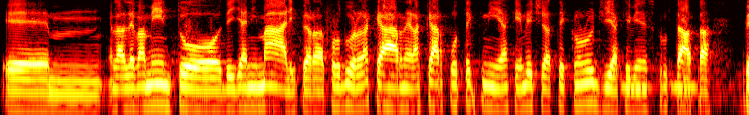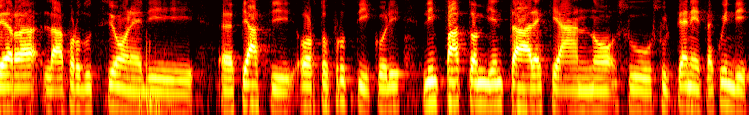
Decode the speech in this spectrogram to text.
ehm, l'allevamento degli animali per produrre la carne, la carpotecnia che invece è la tecnologia che viene sfruttata per la produzione di eh, piatti ortofrutticoli, l'impatto ambientale che hanno su, sul pianeta. Quindi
